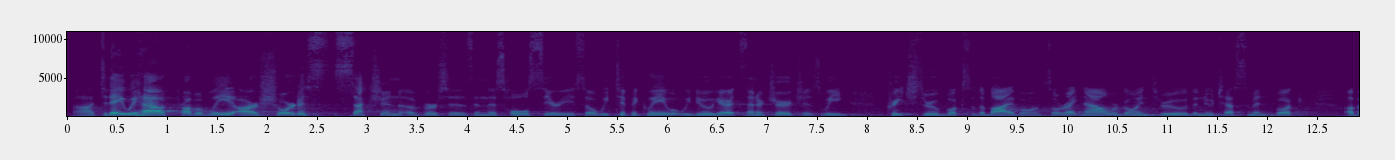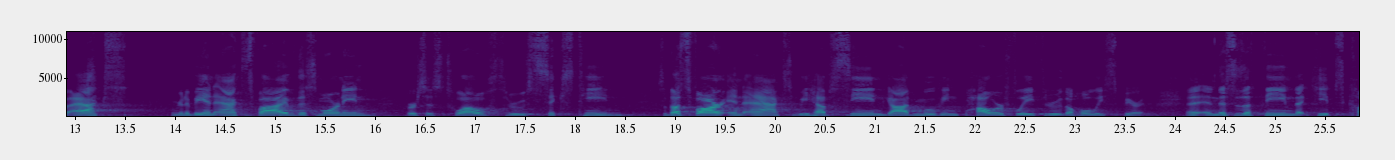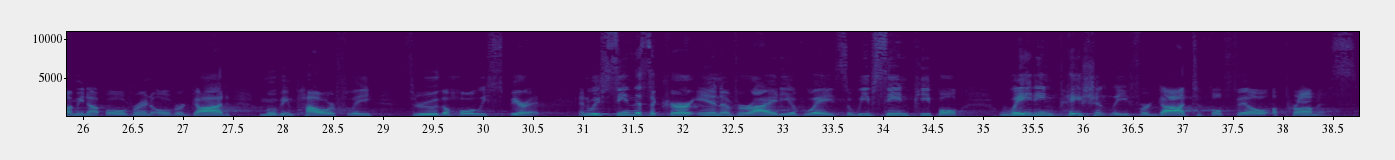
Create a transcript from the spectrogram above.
Uh, today, we have probably our shortest section of verses in this whole series. So, we typically, what we do here at Center Church is we preach through books of the Bible. And so right now we're going through the New Testament book of Acts. We're going to be in Acts 5 this morning, verses 12 through 16. So, thus far in Acts, we have seen God moving powerfully through the Holy Spirit. And this is a theme that keeps coming up over and over God moving powerfully through the Holy Spirit. And we've seen this occur in a variety of ways. So, we've seen people waiting patiently for God to fulfill a promise.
